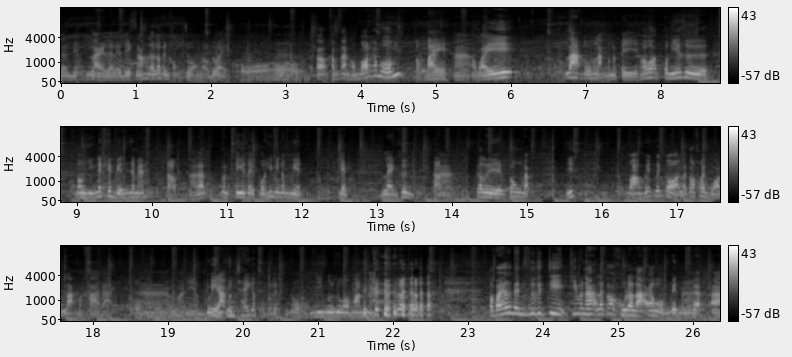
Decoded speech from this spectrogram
หลายๆหลายหลายๆเด็กเนอะแล้วก็เป็นของจั่วของเราด้วย โอ้แล้วก็คำสั่งของบอสครับผม สองใบ อ่าเอาไว้ลากตัวข้างหลังมาตี เพราะว่าตัวนี้ก็คือเรายิงได้แค่เบนซ์ใช่ไหมครับ อ่าแล้วมันตีใส่ตัวที่มีดาเมจเจ็บ แรงขึ้นครับอ่าก็เลยต้องแบบดิสวางเบ็ดไว้ก่อนแล้วก็ค่อยบอลลากมาฆ่าได้โอ้ อ่าประมาณนี้ครับไม่ยุ่งเห็นยากคุณใช้กับผมเลย โอ้ผมยิงรัวๆมันนะ ต่อไปก็จะเป็นซูซิจิคิวนะ แล้วก็คูระระครับผมเป็นแบบอ่า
